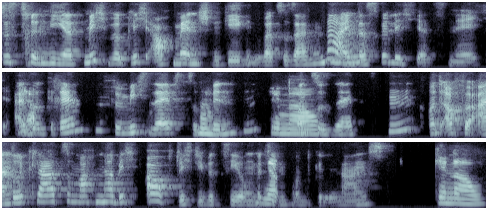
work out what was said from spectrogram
das trainiert mich wirklich auch Menschen gegenüber zu sagen, nein, mhm. das will ich jetzt nicht. Also ja. Grenzen für mich selbst zu mhm. finden genau. und zu setzen und auch für andere klar zu machen, habe ich auch durch die Beziehung mit ja. dem Hund gelernt. Genau.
